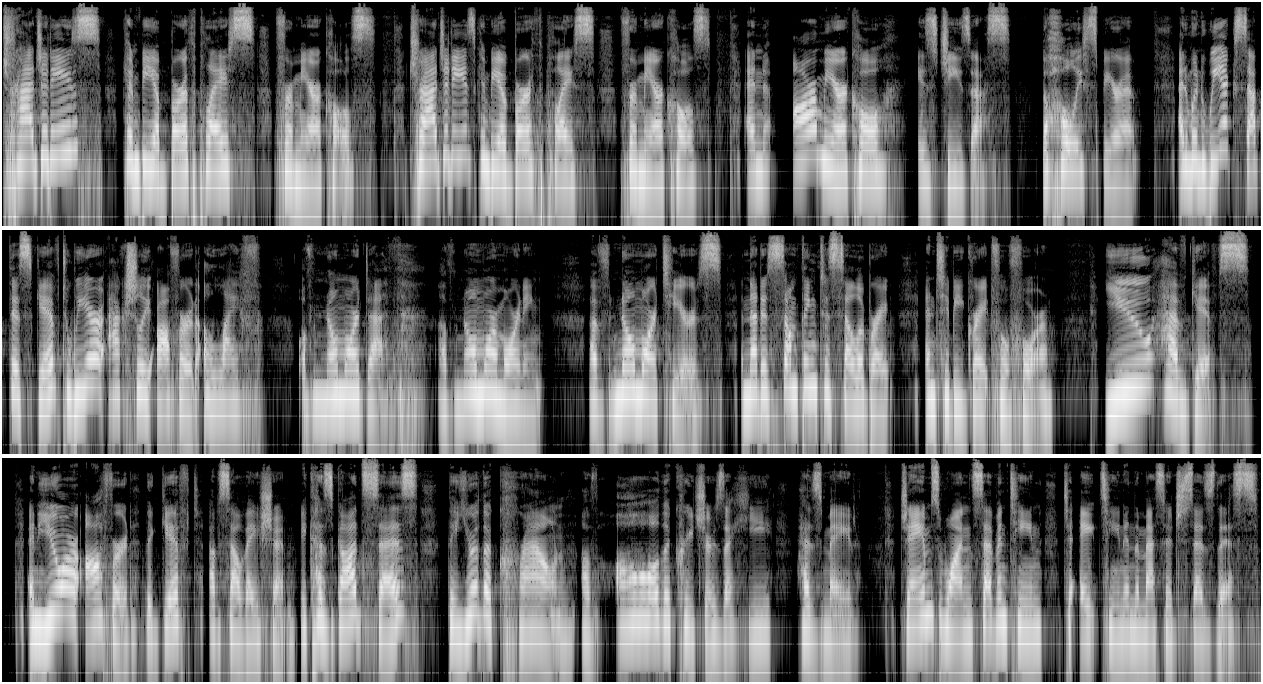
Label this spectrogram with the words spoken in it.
tragedies can be a birthplace for miracles. Tragedies can be a birthplace for miracles. And our miracle is Jesus, the Holy Spirit. And when we accept this gift, we are actually offered a life of no more death, of no more mourning, of no more tears. And that is something to celebrate and to be grateful for. You have gifts, and you are offered the gift of salvation because God says that you're the crown of all the creatures that He has made. James 1 17 to 18 in the message says this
